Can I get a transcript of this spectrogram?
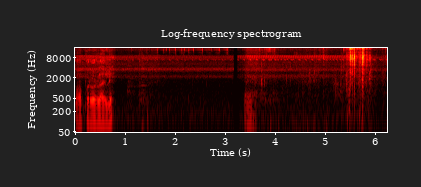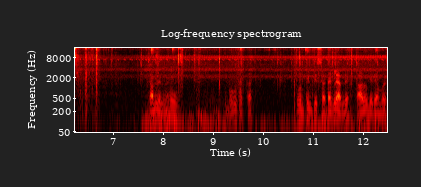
वापरवर लागले. चालेल ना? बघू शकता. दोन तीन पीस सटकले आपले काळू घे त्यामुळे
